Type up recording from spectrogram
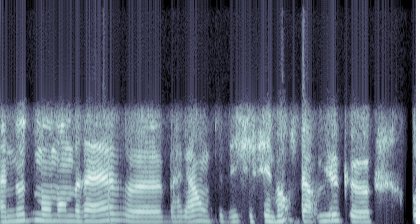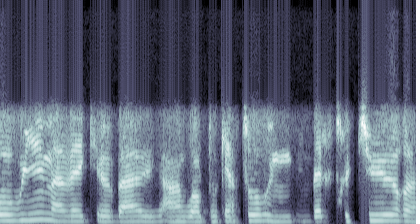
un autre moment de rêve. Euh, bah là, on peut difficilement faire mieux que au Win avec euh, bah, un World Poker Tour, une, belle structure, euh,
